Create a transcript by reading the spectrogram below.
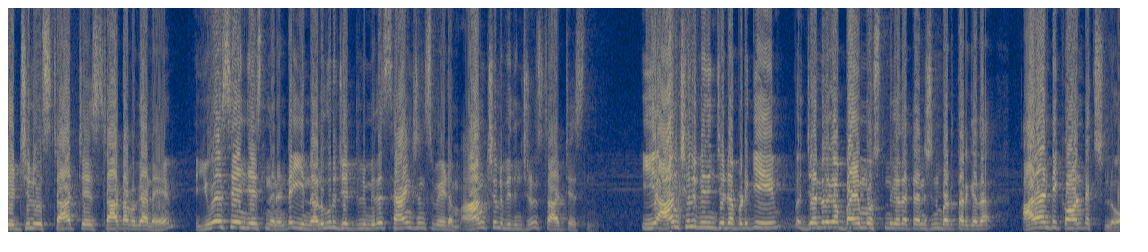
జడ్జిలు స్టార్ట్ చేసి స్టార్ట్ అవ్వగానే యుఎస్ ఏం చేసిందంటే ఈ నలుగురు జడ్జిల మీద శాంక్షన్స్ వేయడం ఆంక్షలు విధించడం స్టార్ట్ చేసింది. ఈ ఆంక్షలు విధించేటప్పటికి జనరల్గా భయం వస్తుంది కదా టెన్షన్ పడతారు కదా. అలాంటి కాంటెక్స్లో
